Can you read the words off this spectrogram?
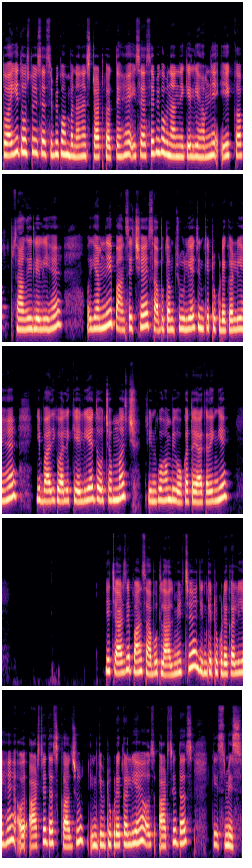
तो आइए दोस्तों, इस रेसिपी को हम बनाना स्टार्ट करते हैं। इस रेसिपी को बनाने के लिए हमने एक कप सांगरी ले ली है। और ये हमने पाँच से छः साबुत अमचूर लिए, जिनके टुकड़े कर लिए हैं। ये बारीक वाले के लिए दो चम्मच, जिनको हम भिगो कर तैयार करेंगे। ये चार से पाँच साबुत लाल मिर्च है, जिनके टुकड़े कर लिए हैं, और आठ से दस काजू, इनके भी टुकड़े कर लिए हैं, और आठ से दस किशमिश।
